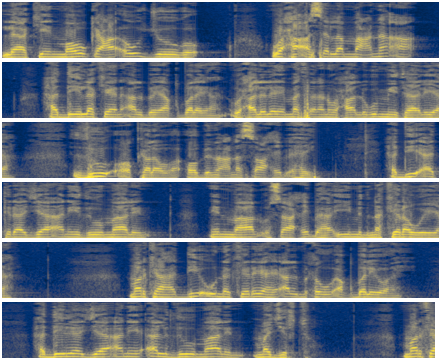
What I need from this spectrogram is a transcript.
Laakiin mowqica ou joogo waxa asla macno a haddii la keena al bay aqbalayaan. Waxaa laleeyahy mathalan waxaa lagu mithaaliyaa dhuu oo kale oo bimacna saaxib ahayd haddii aad tiraa jaaanii dhuu maalin nin maal u saaxib aha yimid nakiro weeyaan. Marka haddii uu nakiro yahay al muxuu aqbali waay haddii l jaaanii al dhuu maalin ma jirto. Marka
